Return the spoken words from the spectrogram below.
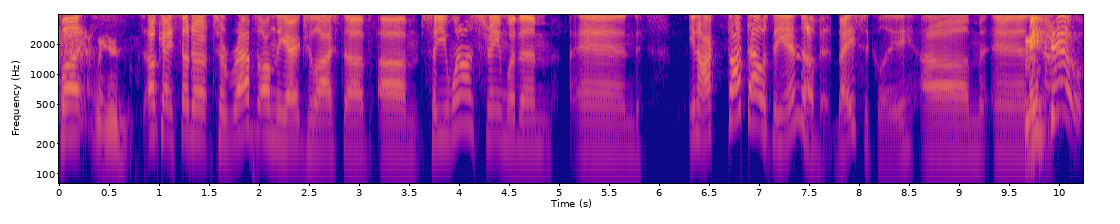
but Weird. okay, so to to wrap on the Eric July stuff, um, so you went on stream with him, and you know, I thought that was the end of it, basically. Um, and Me you know- too.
